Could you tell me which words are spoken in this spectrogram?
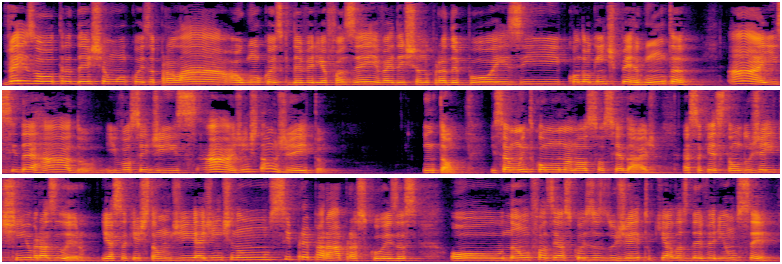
Vez ou outra deixa uma coisa para lá, alguma coisa que deveria fazer e vai deixando para depois e quando alguém te pergunta: "Ah, e se der errado?" e você diz: "Ah, a gente dá um jeito". Então, isso é muito comum na nossa sociedade, essa questão do jeitinho brasileiro e essa questão de a gente não se preparar para as coisas ou não fazer as coisas do jeito que elas deveriam ser,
